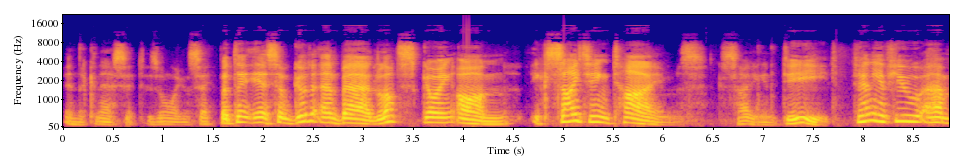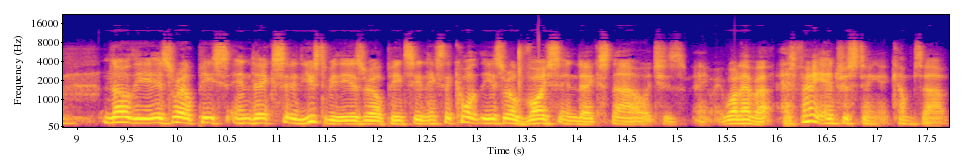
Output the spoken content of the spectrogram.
in the Knesset. Is all I can say. But there, yeah, so good and bad. Lots going on. Exciting times. Exciting indeed. Any of you um, no, the Israel Peace Index. It used to be the Israel Peace Index. They call it the Israel Voice Index now, which is anyway, whatever. It's very interesting. It comes out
